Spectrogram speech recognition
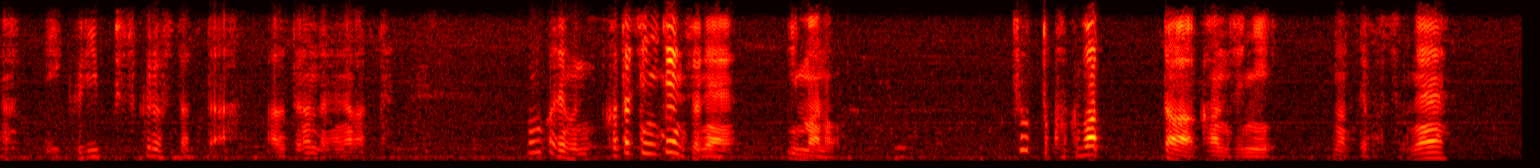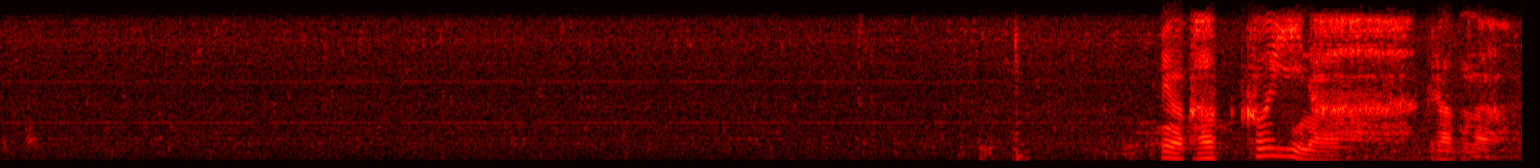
あ、エクリップスクロスだった。アウトランダーじゃなかった。なんかでも形似てるんですよね、今の。ちょっと角張った感じになってますよね。でもかっこいいなクラブマ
